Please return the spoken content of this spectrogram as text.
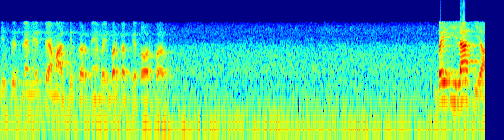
اس سلسلے میں استعمال پھر کرتے ہیں بھائی برکت کے طور پر۔ بھائی ایلا کیا۔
